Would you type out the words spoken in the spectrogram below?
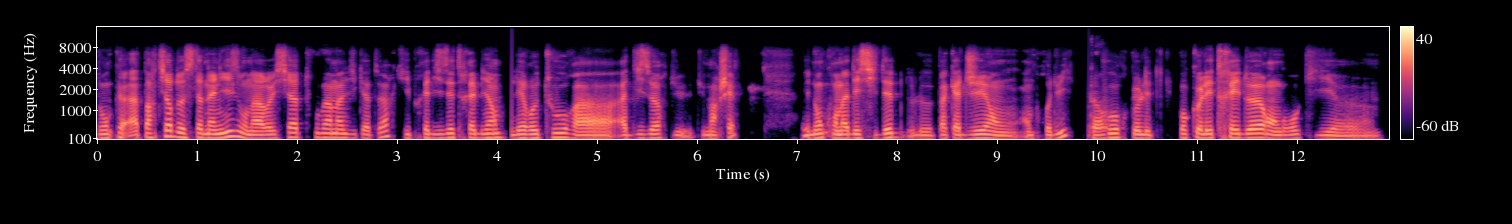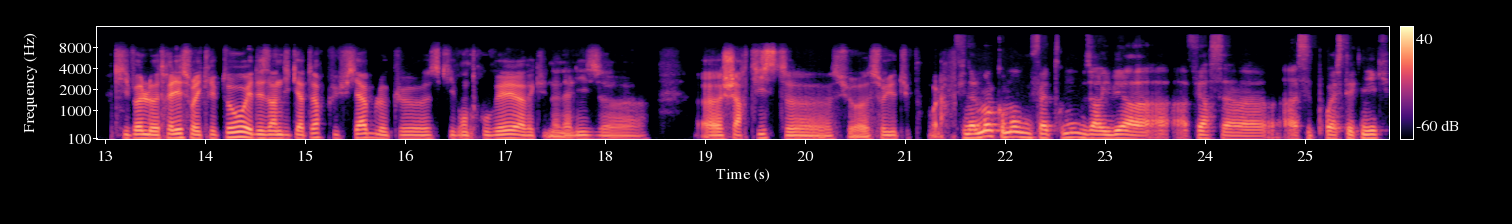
Donc, à partir de cette analyse, on a réussi à trouver un indicateur qui prédisait très bien les retours à, à 10 heures du, du, marché. Et donc, on a décidé de le packager en, en produit pour que, les, pour que les traders, en gros, qui, euh, qui veulent trader sur les cryptos aient des indicateurs plus fiables que ce qu'ils vont trouver avec une analyse euh, chartiste euh, sur, sur YouTube. Voilà. Finalement, comment vous faites, comment vous arrivez à, à faire ça, à cette prouesse technique?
